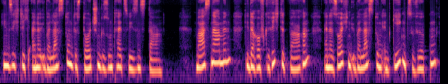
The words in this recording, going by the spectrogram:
hinsichtlich einer Überlastung des deutschen Gesundheitswesens dar. Maßnahmen, die darauf gerichtet waren, einer solchen Überlastung entgegenzuwirken,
